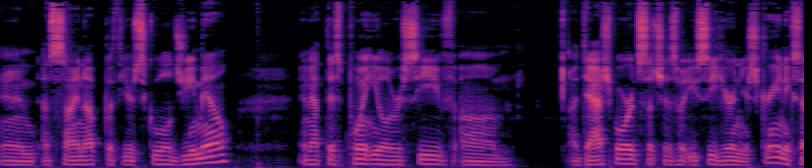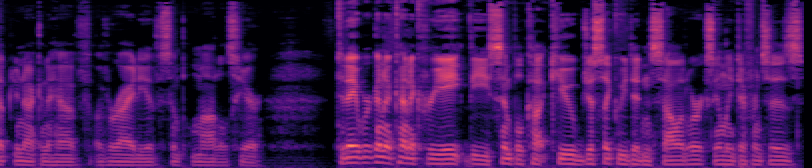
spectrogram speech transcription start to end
and uh, sign up with your school Gmail. And at this point, you'll receive um, a dashboard such as what you see here on your screen, except you're not going to have a variety of simple models here. Today we're going to kind of create the simple cut cube just like we did in SolidWorks. The only difference is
